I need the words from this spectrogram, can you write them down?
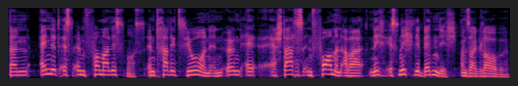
dann endet es in Formalismus, in Tradition, in irgend, er startet in Formen, aber nicht, ist nicht lebendig, unser Glaube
